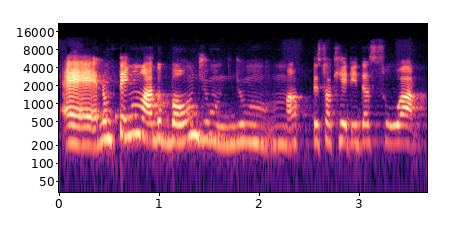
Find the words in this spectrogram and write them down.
é, não tem um lado bom de, um, de uma pessoa querida sua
